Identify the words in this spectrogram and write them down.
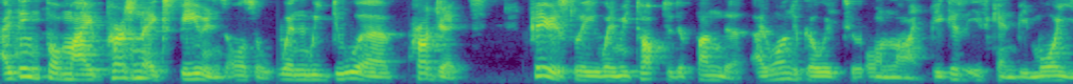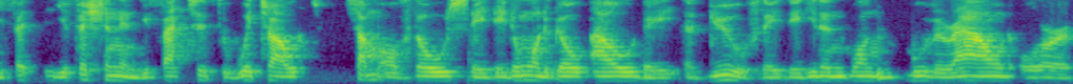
I think for my personal experience also, when we do a project, previously when we talk to the funder, I want to go into online because it can be more eff- efficient and effective to reach out some of those they, they don't want to go out, they the youth they, they didn't want to move around or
